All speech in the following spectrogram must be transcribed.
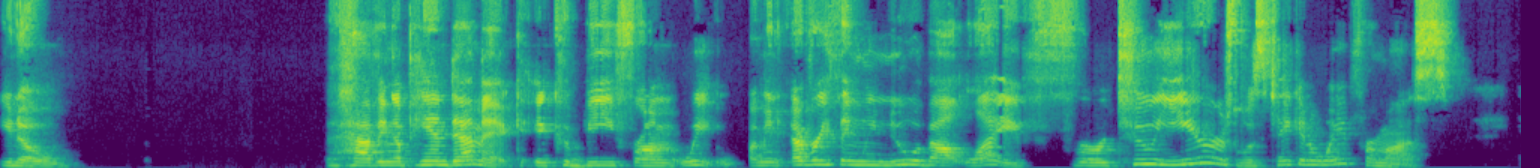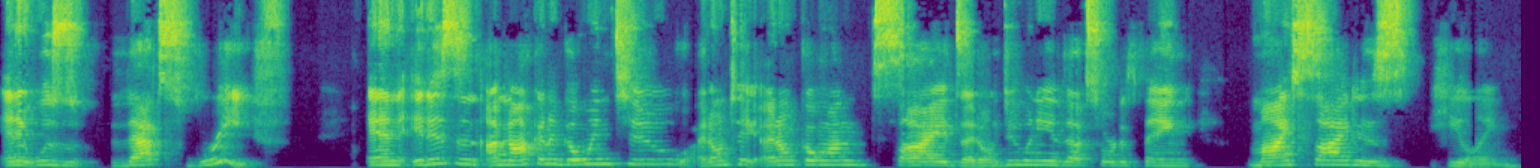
you know, having a pandemic it could be from we i mean everything we knew about life for 2 years was taken away from us and it was that's grief and it isn't i'm not going to go into i don't take i don't go on sides i don't do any of that sort of thing my side is healing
